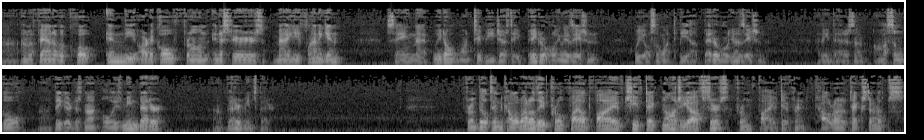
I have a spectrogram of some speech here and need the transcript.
Uh, I'm a fan of a quote in the article from Innosphere's Maggie Flanagan saying that we don't want to be just a bigger organization, we also want to be a better organization. I think that is an awesome goal. Uh, bigger does not always mean better, uh, better means better. From Built in Colorado, they profiled five chief technology officers from five different Colorado tech startups.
